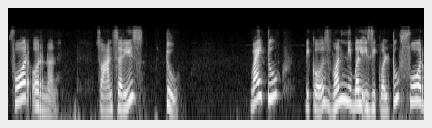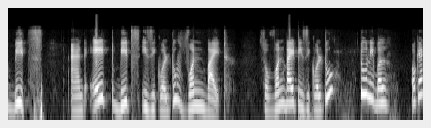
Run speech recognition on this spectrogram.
4 or none. So answer is 2. Why 2? Because 1 nibble is equal to 4 bits and 8 bits is equal to 1 byte. So 1 byte is equal to 2 nibble. Okay.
